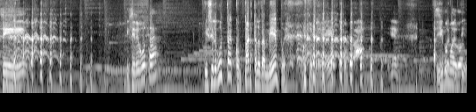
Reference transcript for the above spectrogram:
Sí. ¿Y si le gusta? Y si le gusta, compártalo también, pues. Por supuesto. Así, Sí, como pues, el,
